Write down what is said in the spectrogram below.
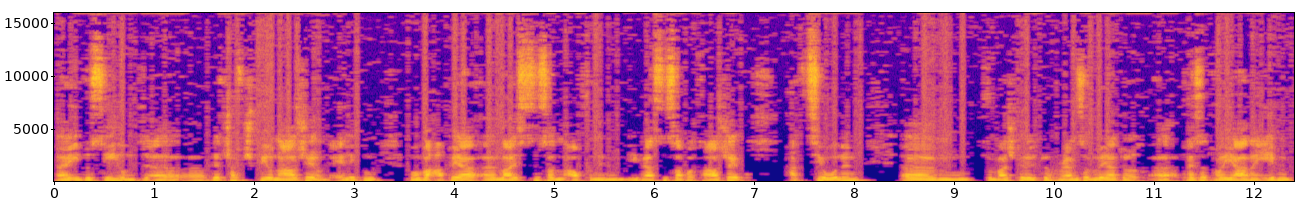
äh, Industrie- und äh, äh, Wirtschaftsspionage und Ähnlichem, wo wir Abwehr äh, leisten, sondern auch von den diversen Sabotageaktionen, ähm, zum Beispiel durch Ransomware, durch äh, Erpressertrojaner eben,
